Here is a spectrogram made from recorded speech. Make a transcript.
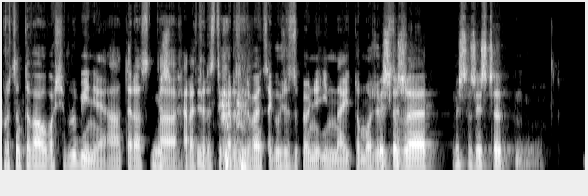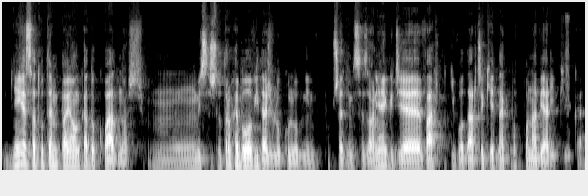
procentowało właśnie w Lubinie, a teraz ta myślę, charakterystyka rozgrywającego już jest zupełnie inna i to może myślę, być... że Myślę, że jeszcze nie jest atutem pająka dokładność. Myślę, że to trochę było widać w Luku Lublin w poprzednim sezonie, gdzie Wachnik i Wodarczyk jednak ponawiali piłkę.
